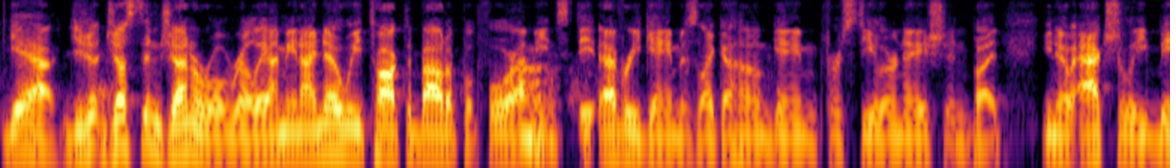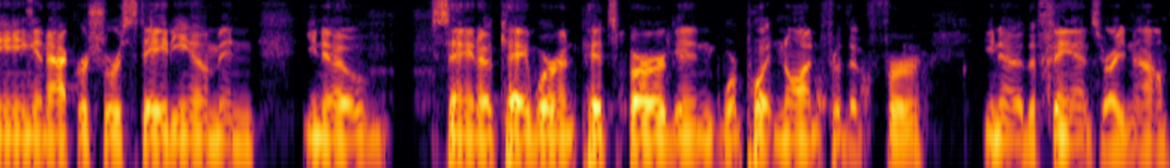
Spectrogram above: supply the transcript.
Yeah, just in general, really. I mean, I know we talked about it before. I mean, st- every game is like a home game for Steeler Nation, but you know, actually being in Acrisure Stadium and you know, saying, okay, we're in Pittsburgh and we're putting on for the for you know the fans right now.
